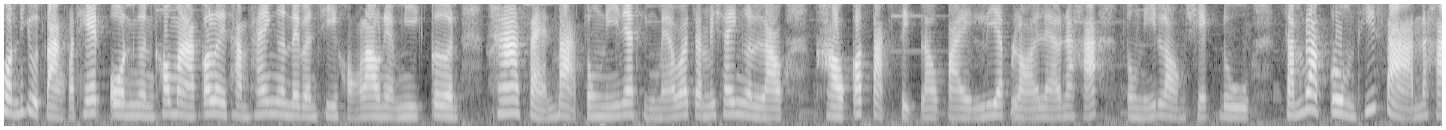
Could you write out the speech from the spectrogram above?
คนที่อยู่ต่างประเทศโอนเงินเข้ามา ก็เลยทำให้เงินในบัญชีของเราเนี่ยมีเกิน 5 0 0แสนบาทตรงนี้เนี่ยถึงแม้ว่าจะไม่ใช่เงินเรา เขาก็ตัดสิทธิ์เราไปเรียบร้อยแล้วนะคะ ตรงนี้ลองเช็คดูสำหรับกลุ่มที่ 3 นะคะ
